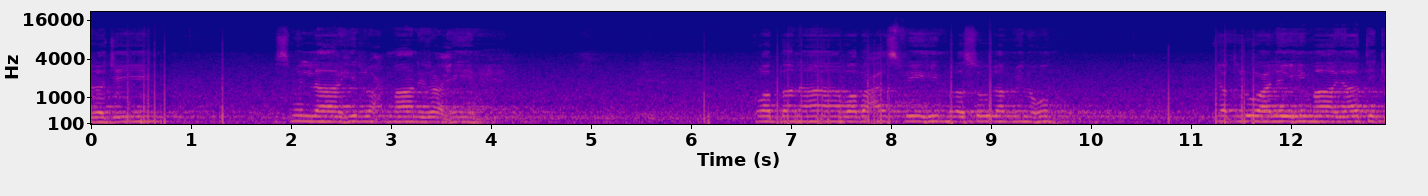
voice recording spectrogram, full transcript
الرجيم. بسم الله الرحمن الرحيم. ربنا وابعث فيهم رسولا منهم يتلو عليهم آياتك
